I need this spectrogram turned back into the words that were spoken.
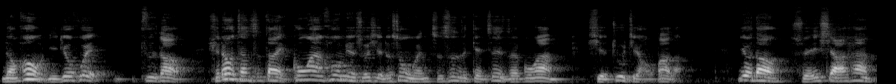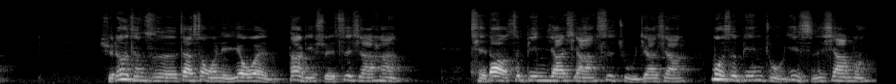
然后你就会知道，雪窦禅师在公案后面所写的颂文，只是给这则公案写注脚罢了。又道谁瞎汉？雪窦禅师在颂文里又问，到底谁是瞎汉？且道是兵家瞎，是主家瞎，莫是兵主一时瞎吗？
